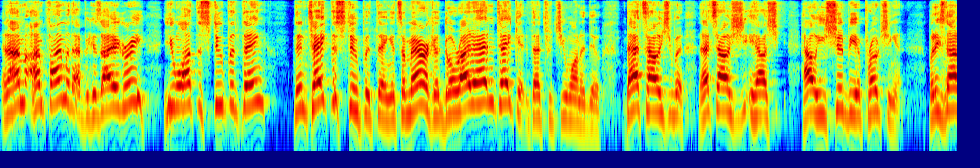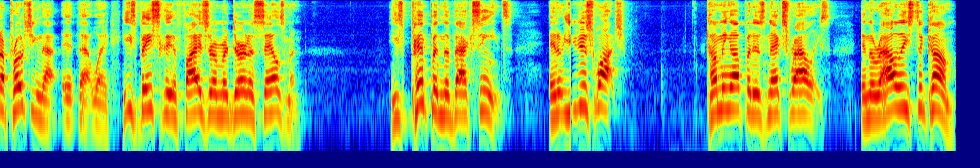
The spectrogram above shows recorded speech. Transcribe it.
And I'm, I'm fine with that because I agree. You want the stupid thing? Then take the stupid thing. It's America. Go right ahead and take it if that's what you want to do. That's how he should. That's how he, how, how he should be approaching it. But he's not approaching that it that way. He's basically a Pfizer and Moderna salesman. He's pimping the vaccines. And you just watch. Coming up at his next rallies, in the rallies to come,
